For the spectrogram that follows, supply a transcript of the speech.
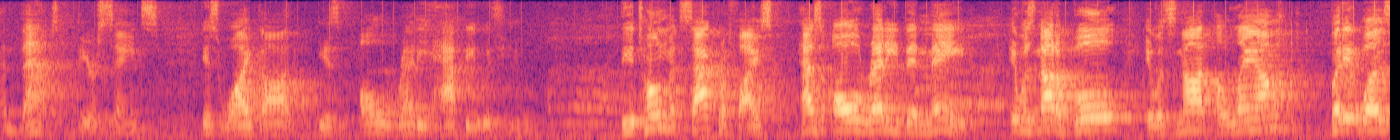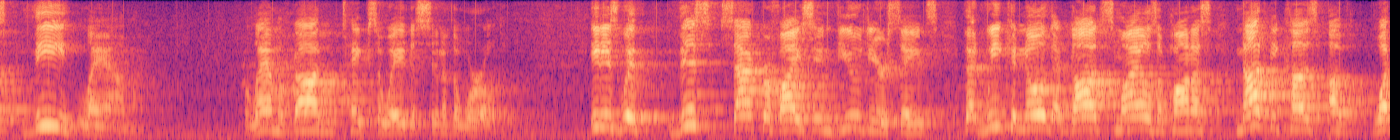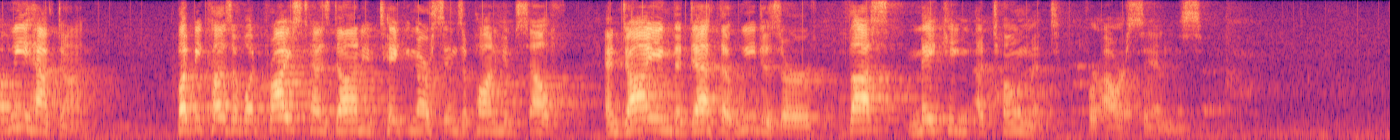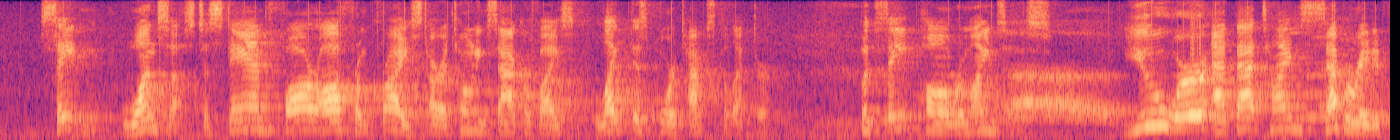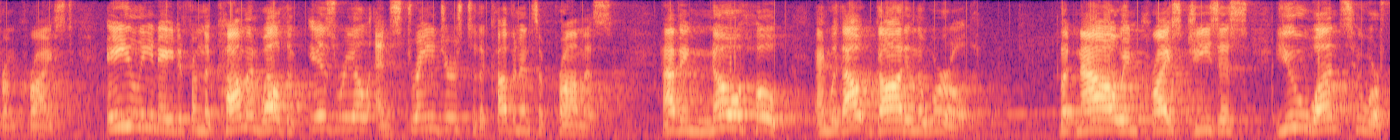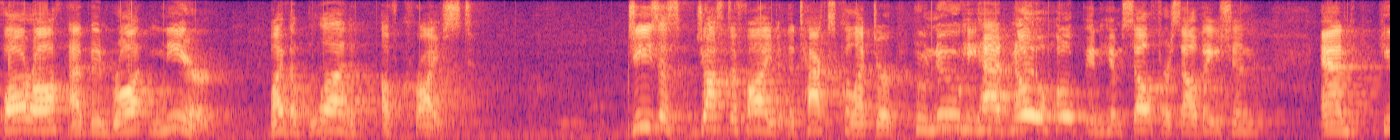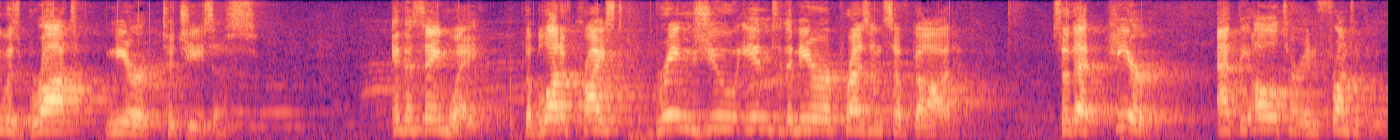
And that, dear saints, is why God is already happy with you. The atonement sacrifice has already been made. It was not a bull, it was not a lamb, but it was the lamb, the Lamb of God who takes away the sin of the world. It is with this sacrifice in view, dear saints, that we can know that God smiles upon us not because of what we have done, but because of what Christ has done in taking our sins upon himself and dying the death that we deserve, thus making atonement for our sins. Satan wants us to stand far off from Christ, our atoning sacrifice, like this poor tax collector. But St. Paul reminds us you were at that time separated from Christ, alienated from the commonwealth of Israel, and strangers to the covenants of promise, having no hope and without God in the world. But now in Christ Jesus, you once who were far off have been brought near by the blood of Christ. Jesus justified the tax collector who knew he had no hope in himself for salvation, and he was brought near to Jesus. In the same way, the blood of Christ brings you into the nearer presence of God, so that here at the altar in front of you,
